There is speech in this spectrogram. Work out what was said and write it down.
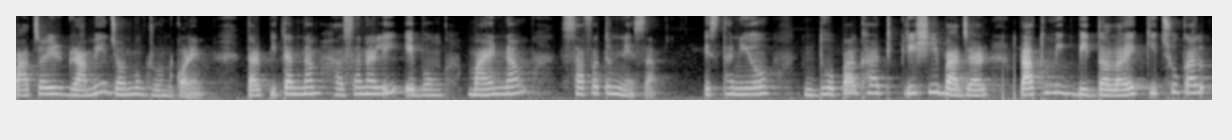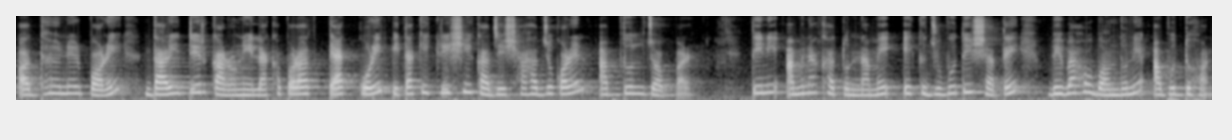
পাচাইর গ্রামে জন্মগ্রহণ করেন। তার পিতার নাম হাসান আলী এবং মায়ের নাম সাফাতুন্নেসা স্থানীয় ধোপাঘাট কৃষি বাজার প্রাথমিক বিদ্যালয়ে কিছুকাল অধ্যয়নের পরে দারিদ্র্যের কারণে লেখাপড়া ত্যাগ করে পিতাকে কৃষি কাজে সাহায্য করেন আব্দুল জব্বার। তিনি আমিনা খাতুন নামে এক যুবতীর সাথে বিবাহ বন্ধনে আবদ্ধ হন।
